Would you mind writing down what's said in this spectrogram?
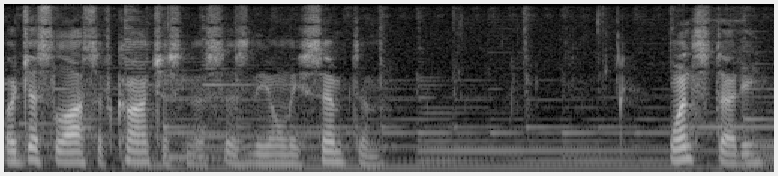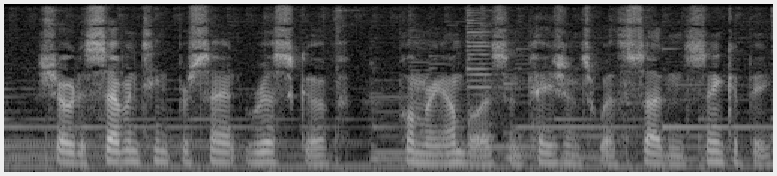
or just loss of consciousness is the only symptom. One study showed a 17% risk of pulmonary embolus in patients with sudden syncope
